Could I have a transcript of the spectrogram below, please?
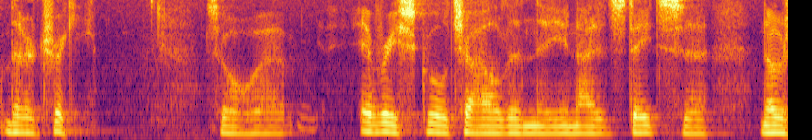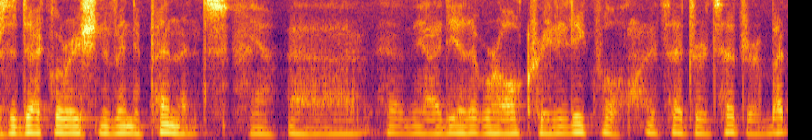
that are tricky. So uh, every school child in the United States uh, knows the Declaration of Independence, yeah. uh, the idea that we're all created equal, et cetera, et cetera. But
